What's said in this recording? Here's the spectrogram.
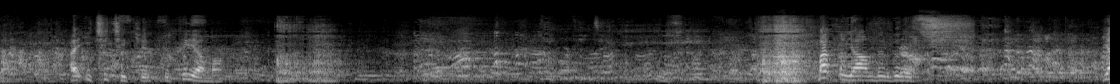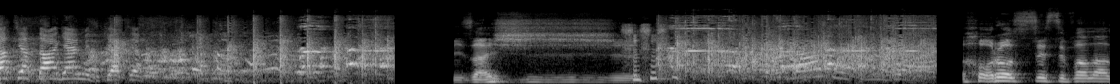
ben. Ay içi çekildi kıyamam. Bak uyandırdınız. Şşş. Yat yat daha gelmedik yat yat. Mizaj. Horoz sesi falan.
